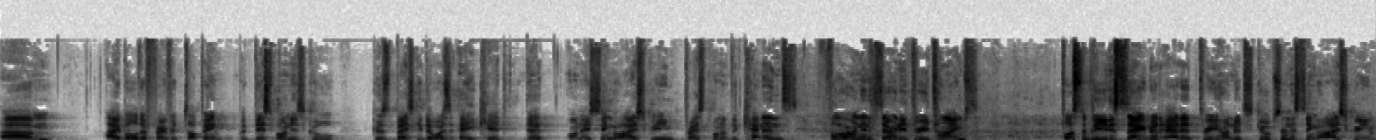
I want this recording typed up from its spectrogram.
um, eyeball their favorite topping, but this one is cool because basically there was a kid that on a single ice cream pressed one of the cannons 473 times. Possibly the same that added 300 scoops in a single ice cream.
